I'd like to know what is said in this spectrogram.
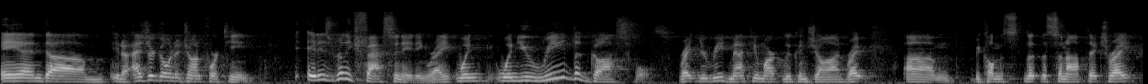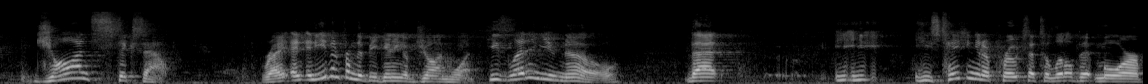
And, um, you know, as you're going to John 14, it is really fascinating, right? When, when you read the Gospels, right? You read Matthew, Mark, Luke, and John, right? Um, we call them the, the, synoptics, right? John sticks out, right? And, and even from the beginning of John 1, he's letting you know that he, he he's taking an approach that's a little bit more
